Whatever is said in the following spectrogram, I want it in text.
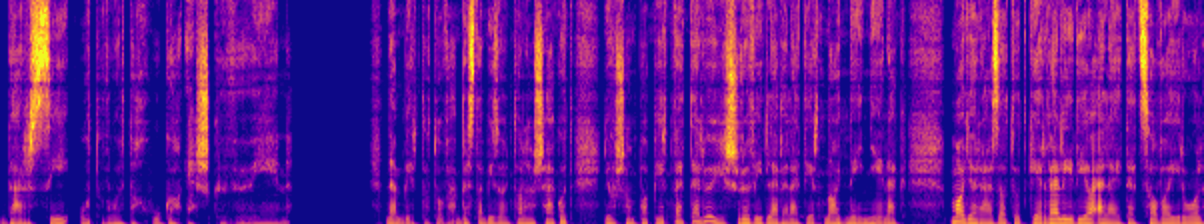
Darcy ott volt a huga esküvőjén. Nem bírta tovább ezt a bizonytalanságot, gyorsan papírt vett elő, és rövid levelet írt nagynényének. Magyarázatot kérve Lídia elejtett szavairól,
